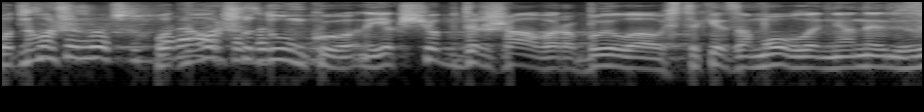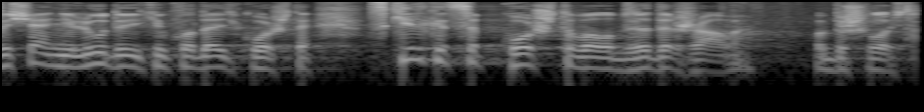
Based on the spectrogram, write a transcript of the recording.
От на, вашу, от на вашу думку, якщо б держава робила ось таке замовлення, а не звичайні люди, які вкладають кошти, скільки це б коштувало б для держави? Обійшлося?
